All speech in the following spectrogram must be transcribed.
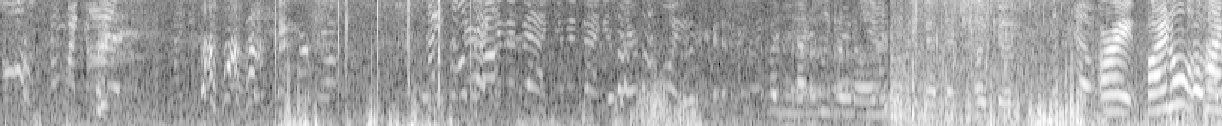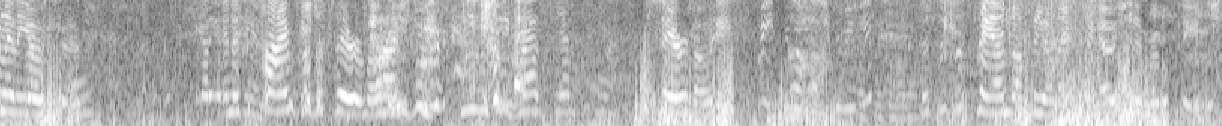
Oh, oh my god! I told her. Give it back. Give it back. It's their point. Actually, got the camera. Don't take that touch. Okay. Let's go. All right, final time in the ocean, gotta get and the it's sand. time for the ceremony. Wait, we should have grabbed sand before. ceremony. That's like another. This is the sand of the Atlantic Ocean in Myrtle Beach.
